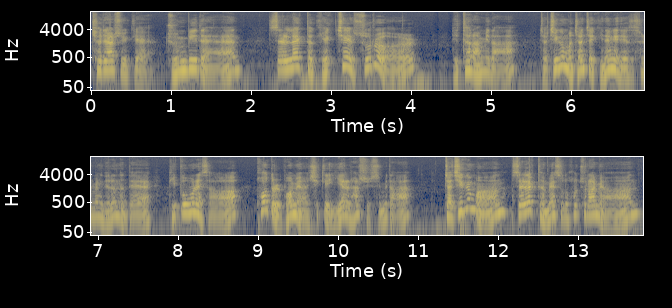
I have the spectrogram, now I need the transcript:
처리할 수 있게 준비된 셀렉트 객체 수를 리턴합니다. 자, 지금은 전체 기능에 대해서 설명드렸는데 뒷부분에서 코드를 보면 쉽게 이해를 할 수 있습니다. 자, 지금은 셀렉트 메소드 호출하면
